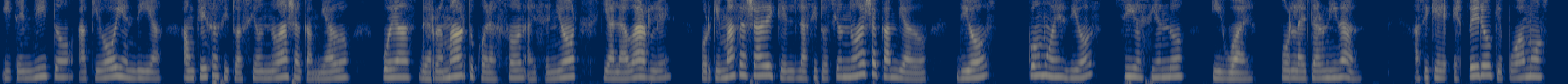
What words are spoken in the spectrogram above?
y te invito a que hoy en día, aunque esa situación no haya cambiado, puedas derramar tu corazón al Señor y alabarle, porque más allá de que la situación no haya cambiado, Dios, como es Dios, sigue siendo igual por la eternidad. Así que espero que podamos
